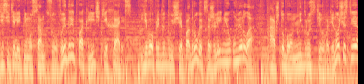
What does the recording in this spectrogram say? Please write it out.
десятилетнему самцу выдры по кличке Харрис. Его предыдущая подруга, к сожалению, умерла, а чтобы он не грустил в одиночестве,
